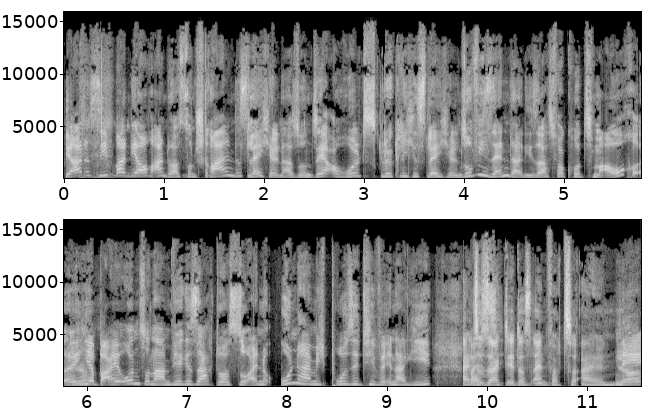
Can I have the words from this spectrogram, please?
Ja, das sieht man dir auch an. Du hast so ein strahlendes Lächeln, also ein sehr erholtes, glückliches Lächeln. So wie Sender, die saß vor kurzem auch äh, Ja. hier bei uns und da haben wir gesagt, du hast so eine unheimlich positive Energie. Also sagt ihr das einfach zu allen. Nee, Ja.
